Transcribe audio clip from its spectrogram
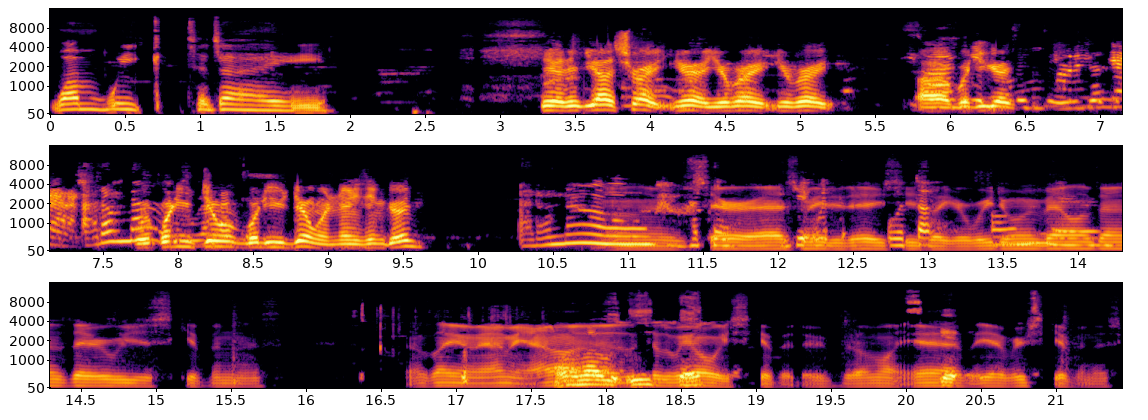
One week today. Yeah, th- yeah, that's right. Yeah, you're right, you're right. Uh what do you guys to. I don't what, what are you know. I have doing what are you doing? Anything good? I don't know. don't have to Sarah asked get me with today. with She's the like, "Are we doing man. Valentine's Day? or Are we just skipping this?" I was like, I mean, I I know what don't, you because we always skip it, dude. But I'm like, yeah, Skip. yeah, we're skipping this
